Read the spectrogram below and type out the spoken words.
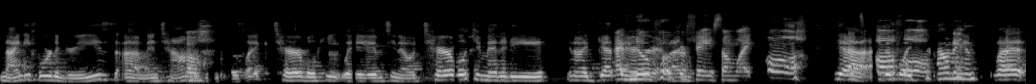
94 degrees um, in town. It was, it was like terrible heat waves, you know, terrible humidity. You know, I get I have no poker I'm- face. I'm like, oh, yeah, It's I'm just like drowning in sweat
